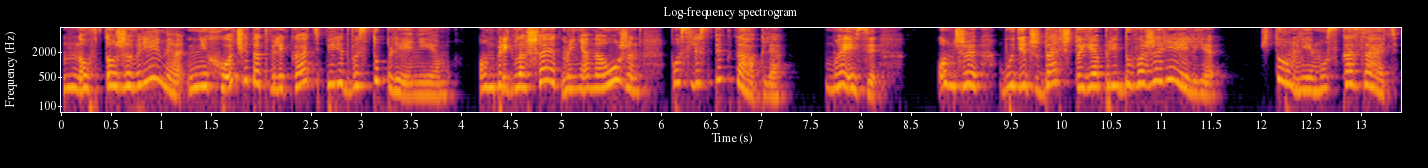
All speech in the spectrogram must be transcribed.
но в то же время не хочет отвлекать перед выступлением. Он приглашает меня на ужин после спектакля. Мэйзи, он же будет ждать, что я приду в ожерелье. Что мне ему сказать?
